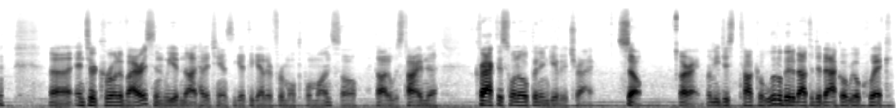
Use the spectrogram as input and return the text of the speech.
uh, enter coronavirus, and we have not had a chance to get together for multiple months, so I thought it was time to crack this one open and give it a try. So, all right, let me just talk a little bit about the tobacco real quick.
